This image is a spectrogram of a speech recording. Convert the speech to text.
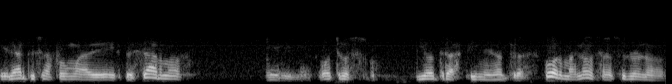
el arte es una forma de expresarnos. Eh, otros y otras tienen otras formas, ¿no? O sea, nosotros nos,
